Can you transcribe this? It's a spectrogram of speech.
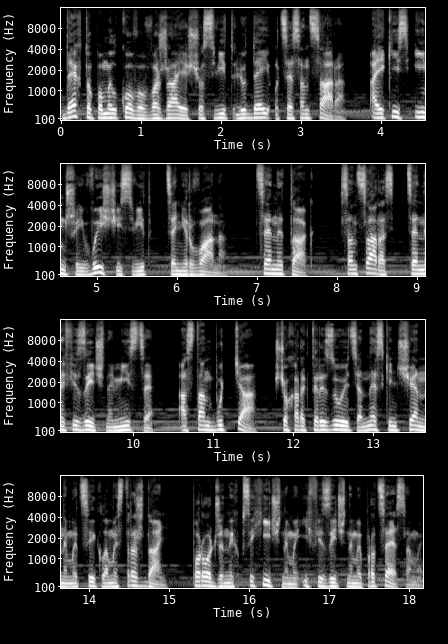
Дехто помилково вважає, що світ людей оце сансара, а якийсь інший вищий світ це нірвана. Це не так. Сансара це не фізичне місце, а стан буття, що характеризується нескінченними циклами страждань, породжених психічними і фізичними процесами.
